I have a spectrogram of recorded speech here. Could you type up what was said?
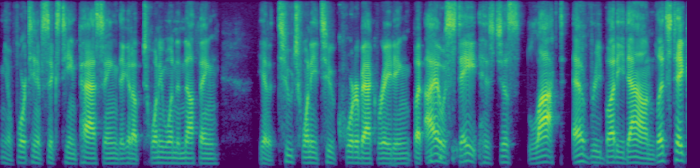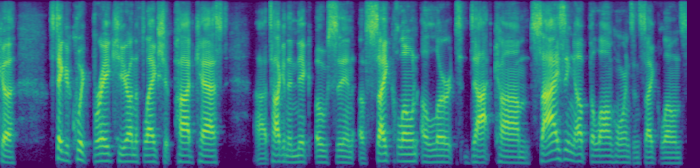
you know, 14 of 16 passing. They get up 21 to nothing. He had a 222 quarterback rating, but Iowa State has just locked everybody down. Let's take a let's take a quick break here on the flagship podcast. Uh, talking to Nick Osen of CycloneAlert.com, sizing up the Longhorns and Cyclones,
